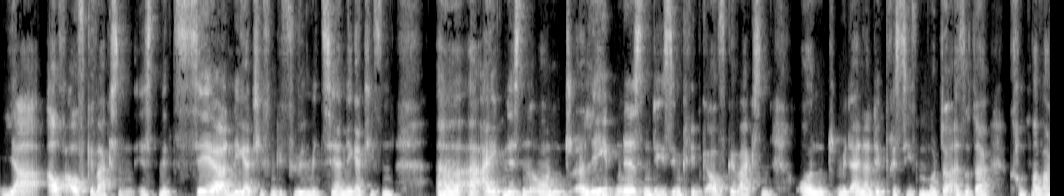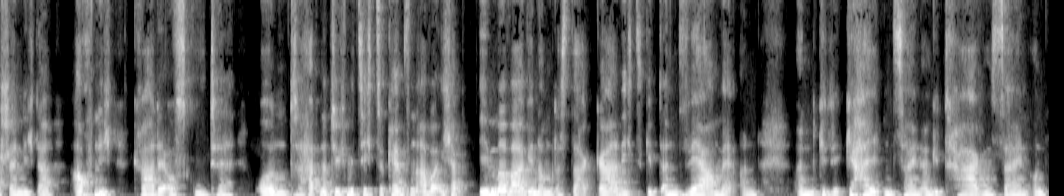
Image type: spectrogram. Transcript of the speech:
ja, auch aufgewachsen ist mit sehr negativen Gefühlen, mit sehr negativen äh, Ereignissen und Erlebnissen, die ist im Krieg aufgewachsen und mit einer depressiven Mutter. Also da kommt man wahrscheinlich da auch nicht gerade aufs Gute und hat natürlich mit sich zu kämpfen, aber ich habe immer wahrgenommen, dass da gar nichts gibt an Wärme, an, an gehalten sein, an getragen sein und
